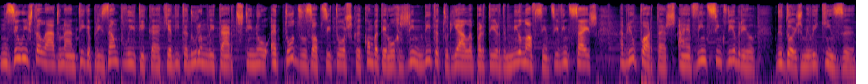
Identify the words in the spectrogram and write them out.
Museu instalado na antiga prisão política que a ditadura militar destinou a todos os opositores que combateram o regime ditatorial a partir de 1926, abriu portas a 25 de abril de 2015.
